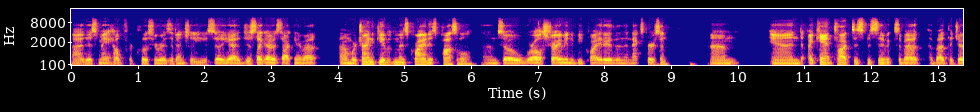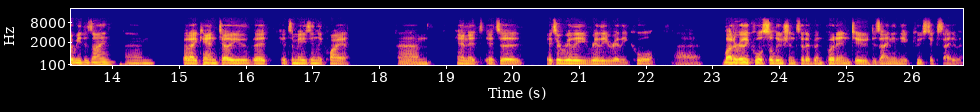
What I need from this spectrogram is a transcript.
Uh, this may help for closer residential use. So yeah, just like I was talking about, um, we're trying to keep them as quiet as possible. Um, so we're all striving to be quieter than the next person. Um, and I can't talk to specifics about, about the Joby design, um, but I can tell you that it's amazingly quiet. Um, and it's it's a it's a really really really cool uh, a lot of really cool solutions that have been put into designing the acoustic side of it.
